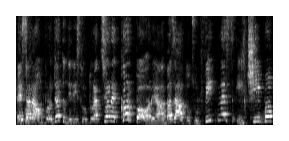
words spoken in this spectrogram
e sarà un progetto di ristrutturazione corporea basato sul fitness, il cibo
